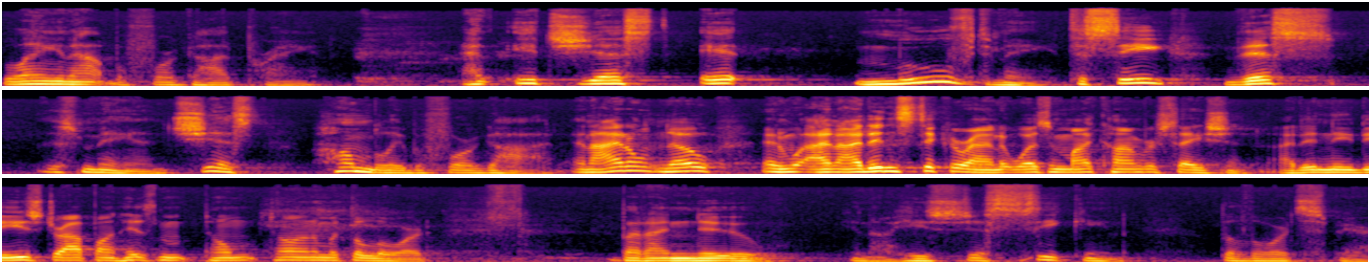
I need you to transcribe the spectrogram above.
laying out before God praying. And it just, it moved me to see this, this man just humbly before God. And I don't know, and, and I didn't stick around. It wasn't my conversation. I didn't need to eavesdrop on his tone with the Lord. But I knew, you know, he's just seeking the Lord's Spirit.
